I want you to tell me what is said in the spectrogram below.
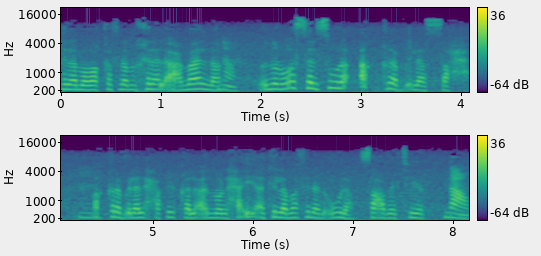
خلال مواقفنا من خلال أعمالنا. نعم. إنه نوصل صورة أقرب إلى الصح. أقرب إلى الحقيقة لأنه الحقيقة كلها ما فينا نقولها صعبة كثير نعم.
